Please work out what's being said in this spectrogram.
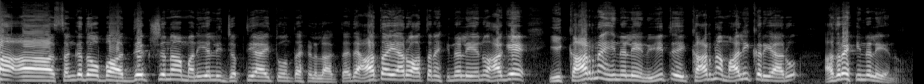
ಆ, ಸಂಘದ ಒಬ್ಬ ಅಧ್ಯಕ್ಷನ ಮನೆಯಲ್ಲಿ ಜಪ್ತಿ ಆಯಿತು ಅಂತ ಹೇಳಲಾಗ್ತಾ ಇದೆ. ಆತ ಯಾರು? ಆತನ ಹಿನ್ನೆಲೆ ಏನು? ಹಾಗೆ ಈ ಕಾರ್ನ ಹಿನ್ನೆಲೆ ಏನು? ಈ ಕಾರ್ನ ಮಾಲೀಕರು ಯಾರು? ಅದರ ಹಿನ್ನೆಲೆ ಏನು?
